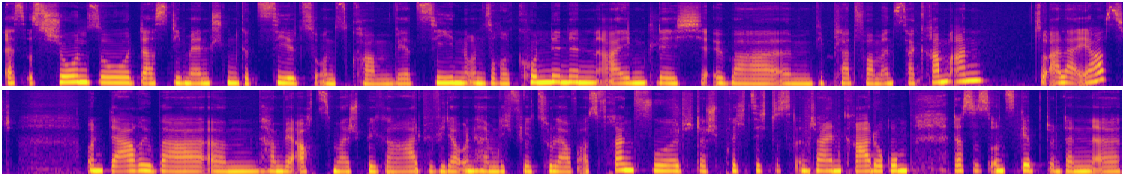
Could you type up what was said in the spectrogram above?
es ist schon so, dass die Menschen gezielt zu uns kommen. Wir ziehen unsere Kundinnen eigentlich über ähm, die Plattform Instagram an, zuallererst. Und darüber ähm, haben wir auch zum Beispiel gerade wieder unheimlich viel Zulauf aus Frankfurt. Da spricht sich das anscheinend gerade rum, dass es uns gibt. Und dann äh,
